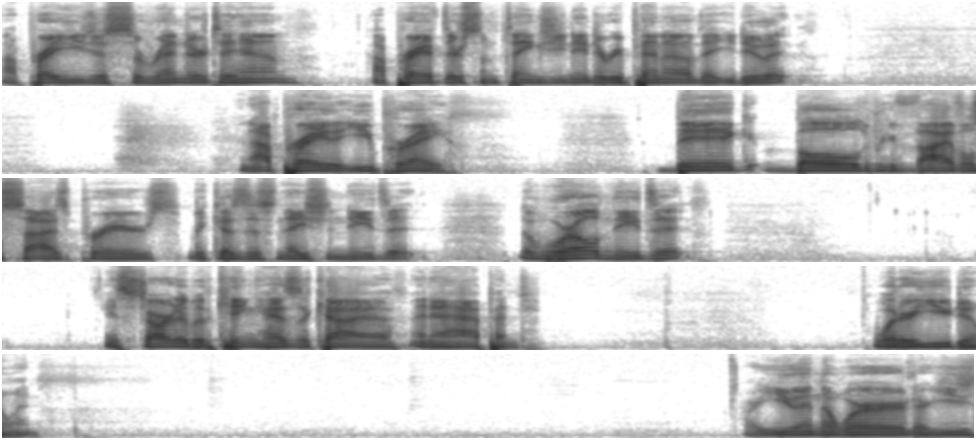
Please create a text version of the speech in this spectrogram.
I pray you just surrender to Him. I pray if there's some things you need to repent of, that you do it. And I pray that you pray big, bold, revival sized prayers because this nation needs it. The world needs it. It started with King Hezekiah and it happened. What are you doing? Are you in the Word? Are you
